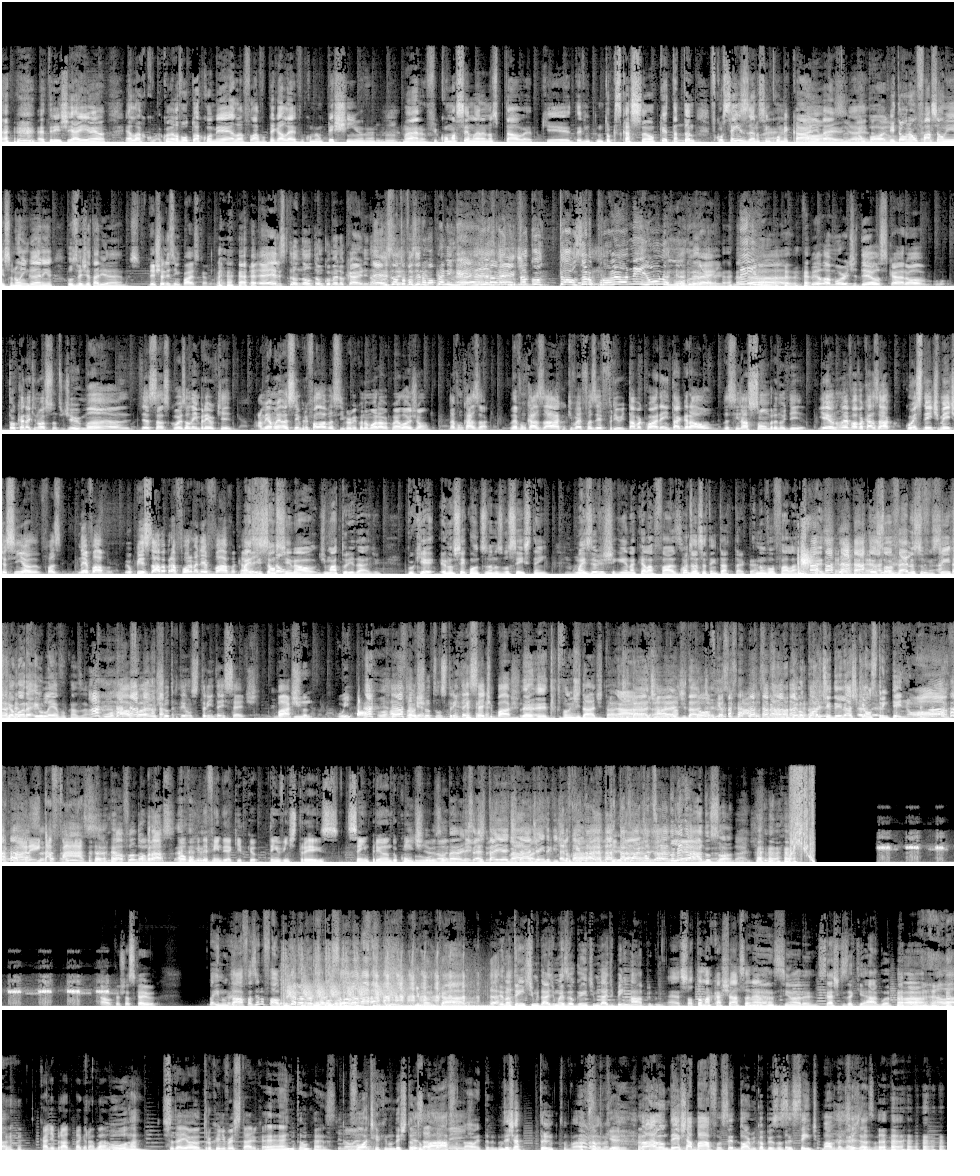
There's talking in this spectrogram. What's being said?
é triste. E aí, meu, ela, quando ela voltou a comer, ela falou: ah, vou pegar leve, vou comer um peixinho, né? Mano, ficou uma semana no hospital, velho. Porque teve intoxicação. Porque tá tanto. Ficou seis anos sem comer carne, Nossa, velho. Já não é. pode. Então não façam isso, não enganem os vegetarianos. Deixa eles em paz, cara. É, é eles que tão- não estão comendo carne, não É, eles não estão fazendo mal pra ninguém, literalmente. Não tá causando problema nenhum no mundo, velho. Nenhum. Ah, pelo amor de Deus, cara. Ó, tocando aqui no assunto de irmã, dessas coisas, eu lembrei o quê? A minha mãe, ela sempre falava assim pra mim, quando eu morava com ela, ó, João, leva um casaco. Leva um casaco que vai fazer frio. E tava 40 graus, assim, na sombra no dia. E aí eu não levava casaco. Coincidentemente, assim, ó, faz... nevava. Eu pisava pra fora, mas nevava, cara. Mas isso, é um não- sinal de maturidade. Porque eu não sei quantos anos vocês têm, mas eu já cheguei naquela fase. Quantos anos você tem, tá, Tarkan? Não vou falar, mas eu sou velho o suficiente que agora eu levo o casaco. O Rafa, eu chuto que tem uns 37. Baixo. N- Ui? O Rafa, eu chuto uns 37 baixo. É, é, tô falando de idade, tá? De Ah, idade, Ah, é, não, de idade. Não, eu fiquei assustado. assim. Não, mas pelo porte dele, eu acho que é uns 39, 40 fácil. Eu tava falando do Não, braço. Ó, vou me defender aqui porque eu tenho 23, sempre ando com Mentira, blusa. não. Não, isso- é, tá aí, é de Não, idade mas- ainda que a É gente porque tá, é porque tá com o ar-condicionado ligado só. Verdade. Ah, o cachaço caiu. Bem, não tava fazendo falta. Que mancado. Eu não tenho intimidade, mas eu ganho intimidade bem rápido. É só tomar cachaça, né? Ah, senhora, você acha que isso aqui é água? Ah. Calibrado pra gravar. né? porra. Isso daí ó, é o truque universitário, cara. É, então, cara. Que é, Vodka, que não deixa tanto Exatamente. bafo e tal. É tranquilo. Não deixa tanto bafo, Não, né? porque ela não deixa bafo. Você dorme com a pessoa, você sente o bafo da cachaça.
